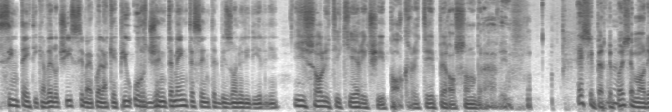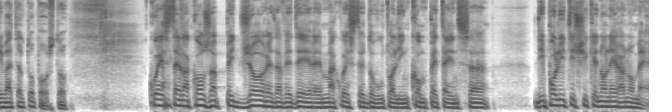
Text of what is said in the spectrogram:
sintetica, velocissima, è quella che più urgentemente sente il bisogno di dirgli. I soliti chierici ipocriti, però sono bravi. Eh sì, perché poi siamo arrivati al tuo posto. Questa è la cosa peggiore da vedere, ma questo è dovuto all'incompetenza di politici che non erano me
